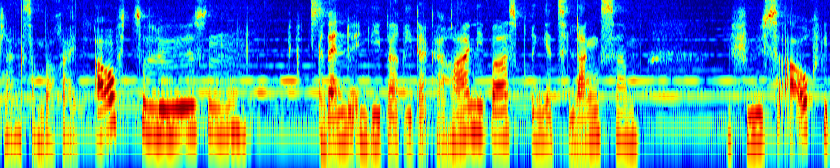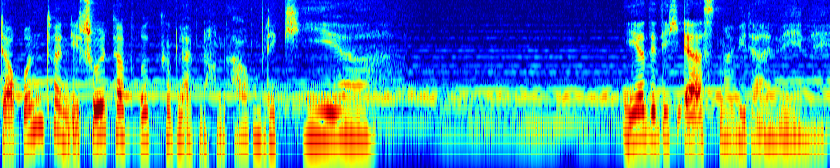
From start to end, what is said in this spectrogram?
Dich langsam bereit aufzulösen. Wenn du in Viparita Karani warst, bring jetzt langsam die Füße auch wieder runter in die Schulterbrücke. Bleib noch einen Augenblick hier. Erde dich erstmal wieder ein wenig.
